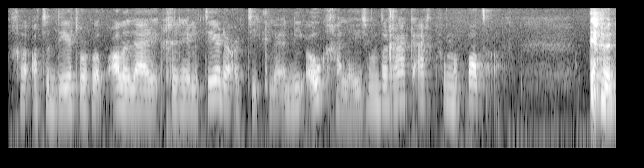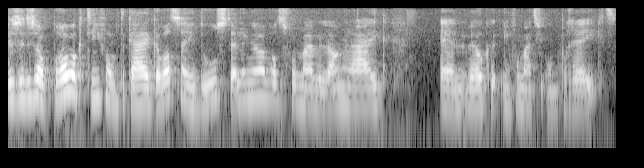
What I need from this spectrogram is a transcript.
geattendeerd word op allerlei gerelateerde artikelen en die ook ga lezen, want dan raak ik eigenlijk van mijn pad af. dus het is ook proactief om te kijken wat zijn je doelstellingen, wat is voor mij belangrijk en welke informatie ontbreekt.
